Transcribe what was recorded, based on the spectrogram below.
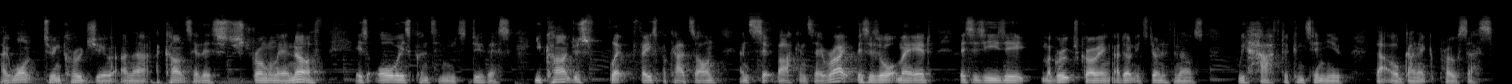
I want to encourage you, and I, I can't say this strongly enough, is always continue to do this. You can't just flip Facebook ads on and sit back and say, right, this is automated, this is easy, my group's growing, I don't need to do anything else. We have to continue that organic process.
